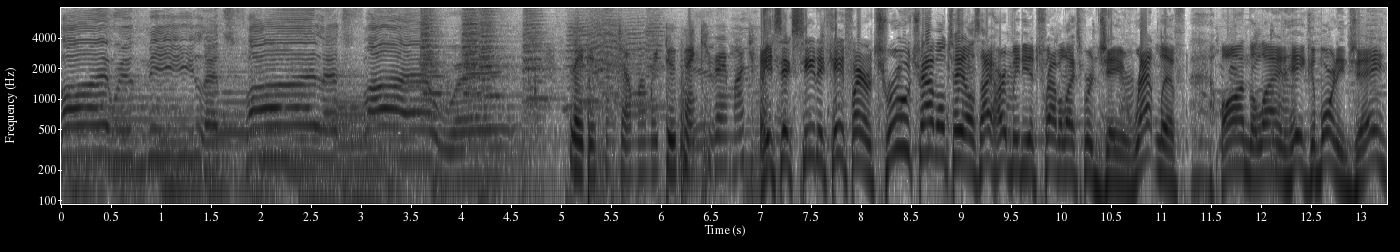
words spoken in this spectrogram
Fly with me, let's fly, let's fly away. Ladies and gentlemen, we do thank you very much. For 816 at K-Fire, True Travel Tales, iHeartMedia travel expert Jay Ratliff on the line. Hey, good morning, Jay.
